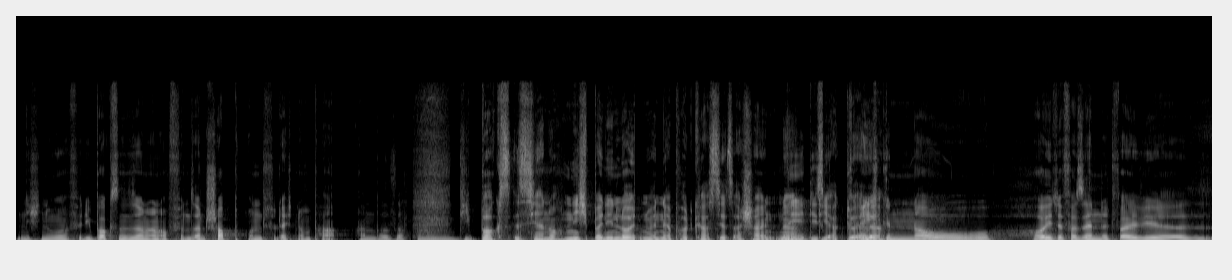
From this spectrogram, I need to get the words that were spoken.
Nicht nur für die Boxen, sondern auch für unseren Shop und vielleicht noch ein paar andere Sachen. Die Box ist ja noch nicht bei den Leuten, wenn der Podcast jetzt erscheint, ne? Nee, die ist aktuelle. Eigentlich genau heute versendet, weil wir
